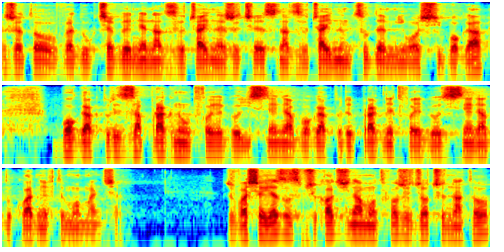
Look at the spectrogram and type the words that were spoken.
że to według Ciebie nienadzwyczajne życie jest nadzwyczajnym cudem miłości Boga, Boga, który zapragnął Twojego istnienia, Boga, który pragnie Twojego istnienia dokładnie w tym momencie. Że właśnie Jezus przychodzi nam otworzyć oczy na to,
